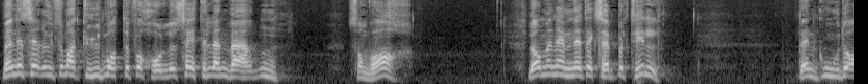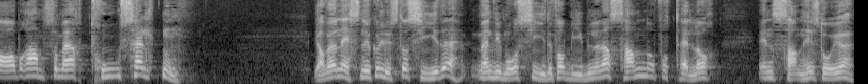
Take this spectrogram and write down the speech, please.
Men det ser ut som at Gud måtte forholde seg til den verden som var. La meg nevne et eksempel til. Den gode Abraham, som er troshelten. Ja, Vi har nesten ikke lyst til å si det, men vi må si det, for Bibelen er sann og forteller en sann historie.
